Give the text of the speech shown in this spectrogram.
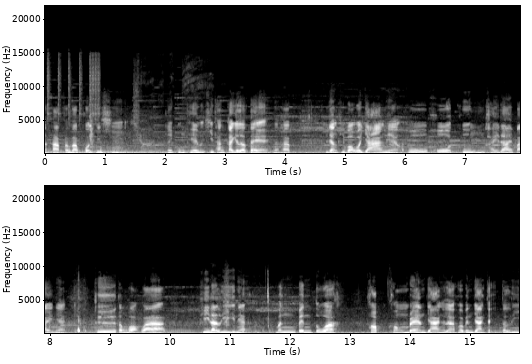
นะครับสำหรับคนที่ขี่ในกรุงเทพหรือขี่ทางไกลก็แล้วแต่นะครับ อย่างที่บอกว่ายางเนี่ยโอ้โหโคตรคุ้มใครได้ไปเนี่ย คือต้องบอกว่าพีลารี่เนี่ย มันเป็นตัว ท็อปของแบรนด์ยางอยู่แล้ว เพราะเป็นยางจากอิตาลี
